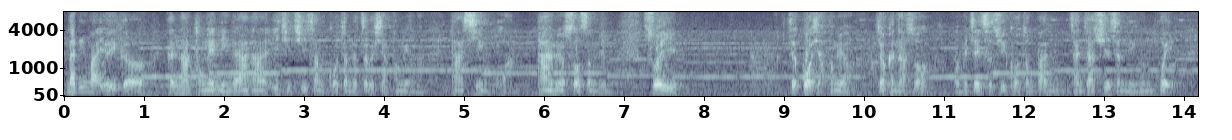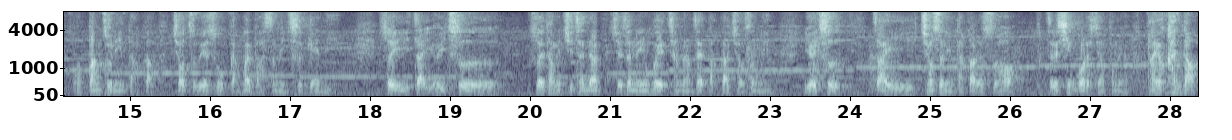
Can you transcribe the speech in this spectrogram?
那另外有一个跟他同年龄的让他一起去上国中的这个小朋友呢，他姓黄，他还没有受圣灵。所以这郭小朋友就跟他说：“我们这次去国中班参加学生灵恩会，我帮助你祷告，求主耶稣赶快把圣灵赐给你。”所以在有一次。所以他们去参加学生灵会，常常在祷告求圣灵。有一次在求圣灵祷告的时候，这个信过的小朋友，他又看到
